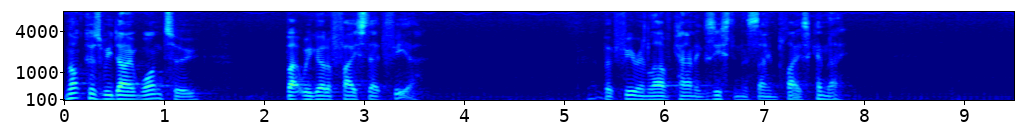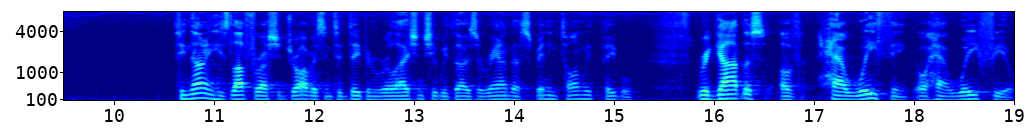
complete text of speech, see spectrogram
Not because we don't want to, but we've got to face that fear. But fear and love can't exist in the same place, can they? See, knowing his love for us should drive us into deeper relationship with those around us, spending time with people, regardless of how we think or how we feel.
